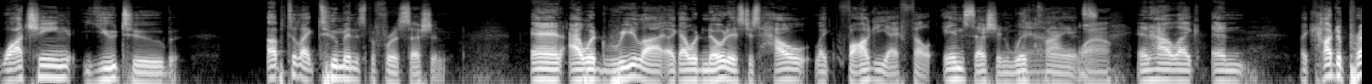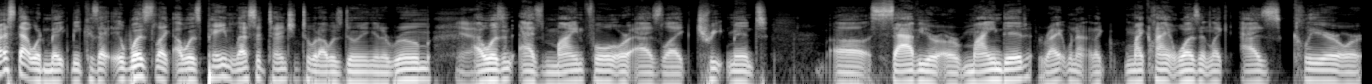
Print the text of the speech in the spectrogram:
watching YouTube up to like two minutes before a session, and I would realize, like, I would notice just how like foggy I felt in session with Yeah. clients, Wow. and how like and like how depressed that would make me because it was like I was paying less attention to what I was doing in a room. Yeah. I wasn't as mindful or as like treatment uh savvy or, or minded right when I like my client wasn't like as clear or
